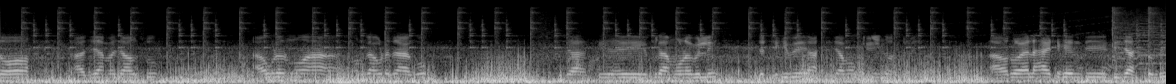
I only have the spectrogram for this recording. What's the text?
ତ ଆଜି ଆମେ ଯାଉଛୁ ଆଉ ଗୋଟେ ନୂଆ ଅଲଗା ଗୋଟେ ଜାଗାକୁ ଯାହାକି ବ୍ରାହ୍ମଣ ବୋଲି ସେଠିକି ବି ଆସିଛି ଆମ କ୍ଲିନିକ୍ ଅଛନ୍ତି ଆଉ ରୟାଲ ହାଇଟ୍ ଏମିତି ଡିଜେ ଆସୁଛନ୍ତି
